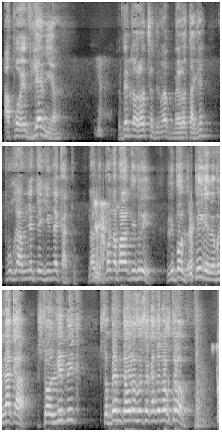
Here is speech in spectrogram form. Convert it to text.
από ευγένεια δεν το ρώτησα την ώρα που με ρώταγε πού γαμιέται η γυναίκα του. Να του πω να πάει να τη βρει. Λοιπόν, πήγαινε βλάκα στο Ολύμπικ, στον 5ο όροφο στο 108. Στο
